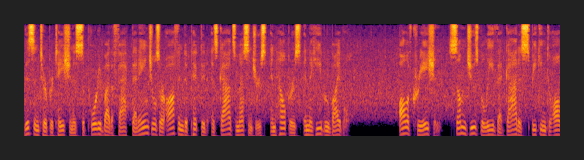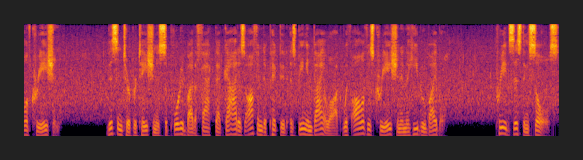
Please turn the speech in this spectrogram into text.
This interpretation is supported by the fact that angels are often depicted as God's messengers and helpers in the Hebrew Bible. All of creation, some Jews believe that God is speaking to all of creation, this interpretation is supported by the fact that God is often depicted as being in dialogue with all of his creation in the Hebrew Bible. Pre-existing souls,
